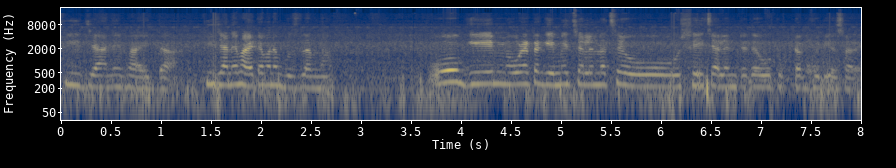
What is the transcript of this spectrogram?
কি জানে ভাইটা কি জানে ভাইটা মানে বুঝলাম না। ও গেম ওর একটা গেমের চ্যানেল আছে, ও সেই চ্যানেলটাতে ও টুকটাক ভিডিও ছাড়ে।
